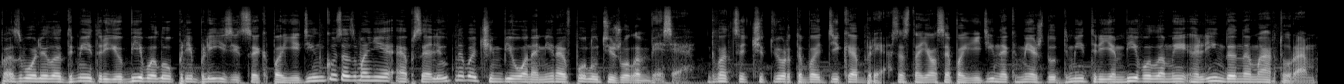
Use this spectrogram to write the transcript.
позволило Дмитрию Биволу приблизиться к поединку за звание абсолютного чемпиона мира в полутяжелом весе. 24 декабря состоялся поединок между Дмитрием Биволом и Линдоном Артуром.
